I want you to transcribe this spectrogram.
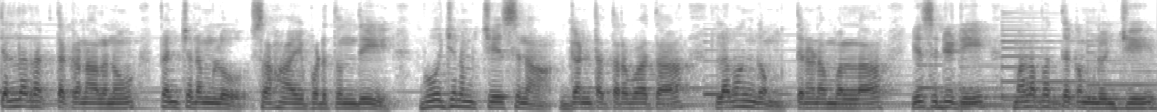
తెల్ల రక్త కణాలను పెంచడంలో సహాయపడుతుంది. భోజనం చేసిన గంట తర్వాత లవంగం తినడం వల్ల ఎసిడిటీ మలబద్ధకం నుంచి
